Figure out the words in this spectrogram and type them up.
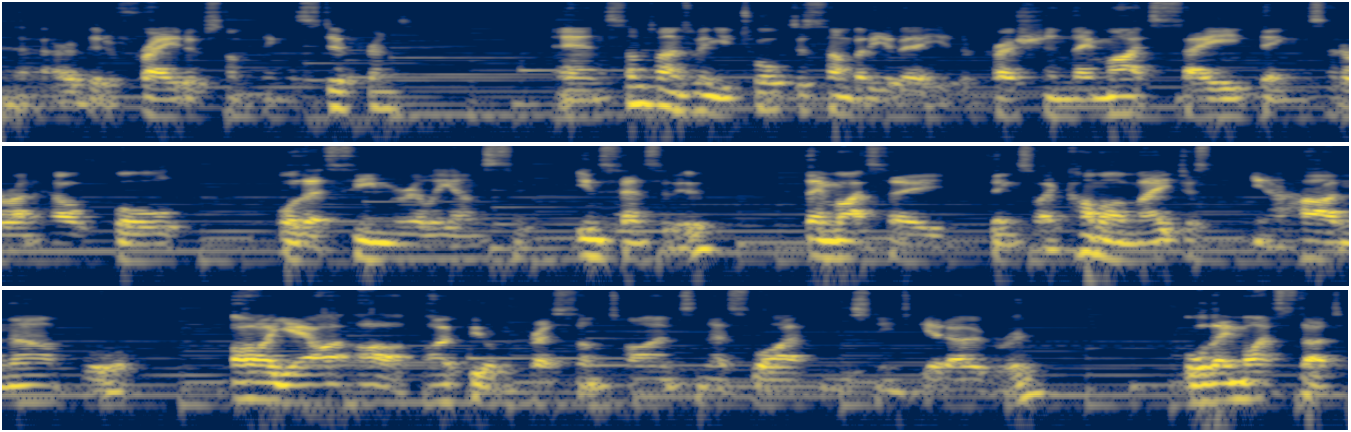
uh, are a bit afraid of something that's different. And sometimes when you talk to somebody about your depression, they might say things that are unhelpful or that seem really uns- insensitive they might say things like, come on, mate, just, you know, harden up, or, oh, yeah, I, I feel depressed sometimes and that's life you just need to get over it. Or they might start to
